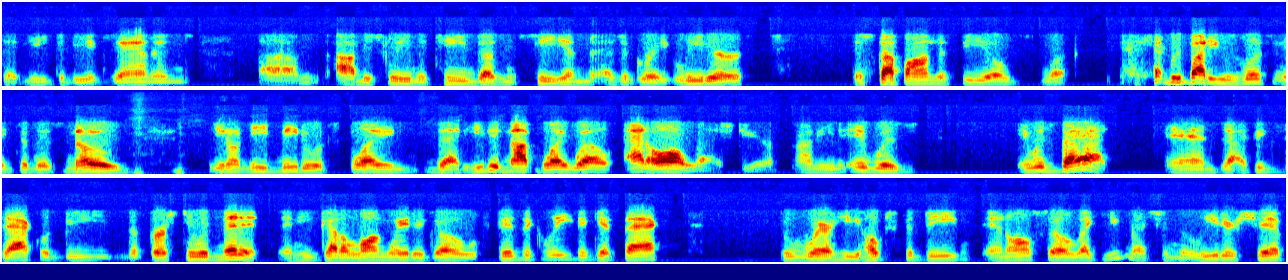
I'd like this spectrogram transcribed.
that need to be examined. Um, obviously, the team doesn't see him as a great leader. The stuff on the field, look, everybody who's listening to this knows you don't need me to explain that he did not play well at all last year. I mean, it was it was bad, and I think Zach would be the first to admit it. And he's got a long way to go physically to get back to where he hopes to be, and also, like you mentioned, the leadership,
